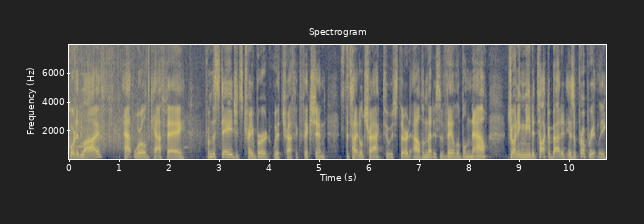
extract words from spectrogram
Recorded live at World Cafe. From the stage, it's Tré Burt with Traffic Fiction. It's the title track to his third album that is available now. Joining me to talk about it is appropriately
